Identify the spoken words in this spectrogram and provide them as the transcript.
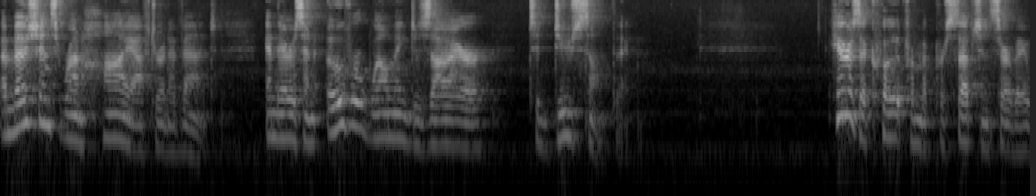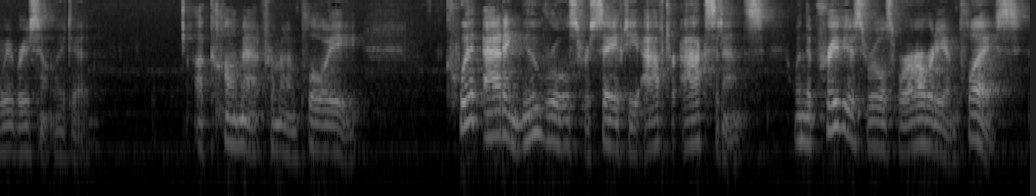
Emotions run high after an event, and there's an overwhelming desire to do something. Here's a quote from a perception survey we recently did a comment from an employee Quit adding new rules for safety after accidents when the previous rules were already in place.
